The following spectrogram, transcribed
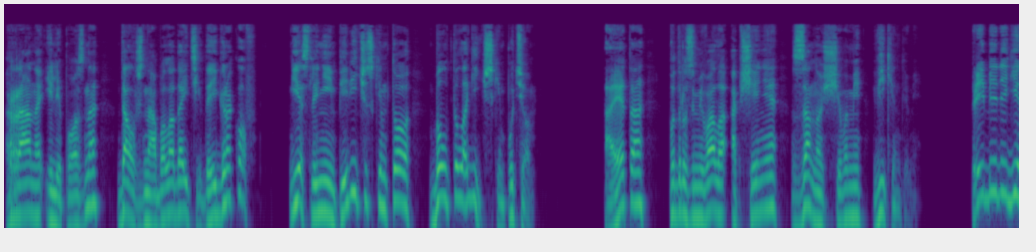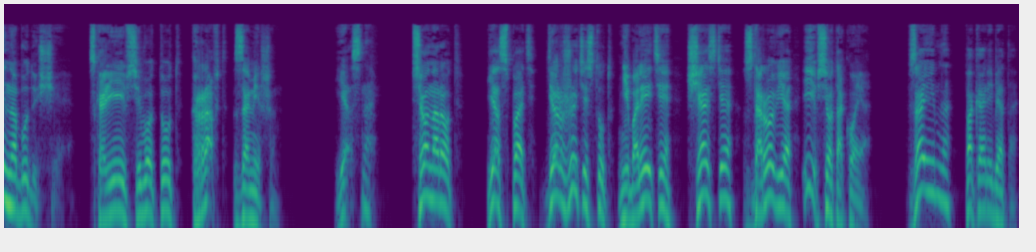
рано или поздно должна была дойти до игроков. Если не эмпирическим, то болтологическим путем. А это подразумевало общение с заносчивыми викингами. «Прибереги на будущее. Скорее всего, тут крафт замешан». «Ясно. Все, народ, я спать. Держитесь тут, не болейте. Счастья, здоровья и все такое. Взаимно. Пока, ребята.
